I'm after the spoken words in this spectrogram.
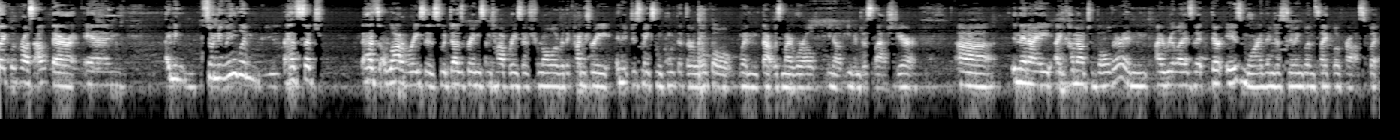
cyclocross out there, and I mean, so New England has such has a lot of races, so it does bring some top racers from all over the country, and it just makes me think that they're local. When that was my world, you know, even just last year. Uh, and then I, I come out to Boulder and I realize that there is more than just New England cyclocross, but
